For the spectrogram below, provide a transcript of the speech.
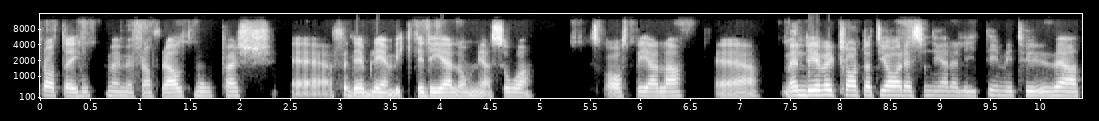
prata ihop mig med framförallt Mopers, eh, för det blir en viktig del om jag så ska spela. Eh, men det är väl klart att jag resonerar lite i mitt huvud att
